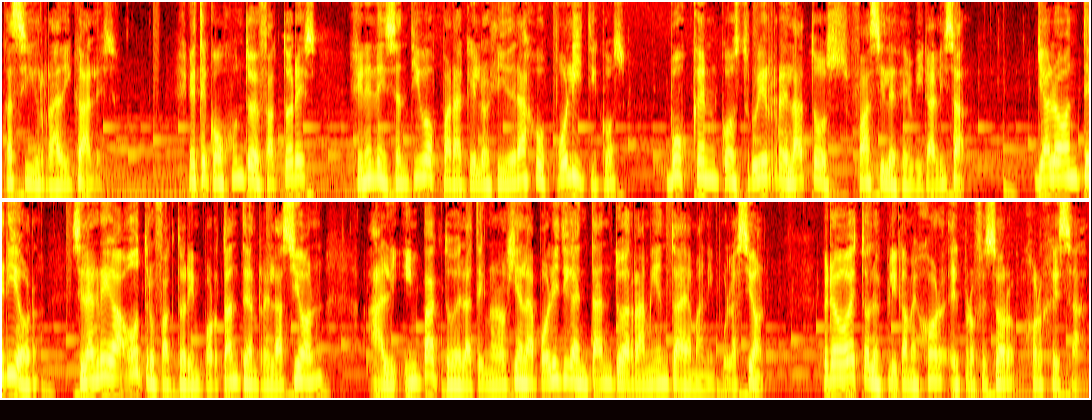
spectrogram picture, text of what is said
casi radicales. Este conjunto de factores genera incentivos para que los liderazgos políticos busquen construir relatos fáciles de viralizar. Y a lo anterior se le agrega otro factor importante en relación al impacto de la tecnología en la política en tanto herramienta de manipulación. Pero esto lo explica mejor el profesor Jorge Sad.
